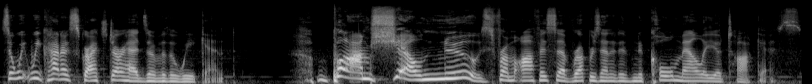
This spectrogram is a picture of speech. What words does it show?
So we, we kind of scratched our heads over the weekend. Bombshell news from Office of Representative Nicole Malliotakis.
